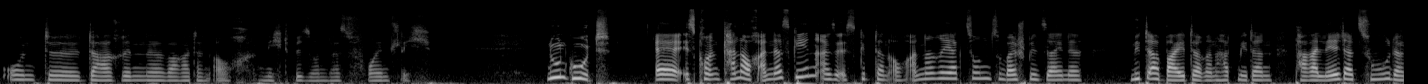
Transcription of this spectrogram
Und äh, darin äh, war er dann auch nicht besonders freundlich. Nun gut, äh, es kann auch anders gehen. Also es gibt dann auch andere Reaktionen. Zum Beispiel seine Mitarbeiterin hat mir dann parallel dazu, da,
